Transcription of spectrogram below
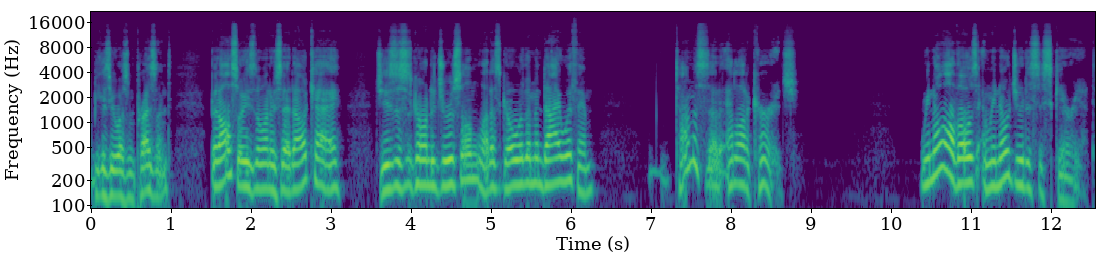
because he wasn't present. But also, he's the one who said, okay, Jesus is going to Jerusalem. Let us go with him and die with him. Thomas had a lot of courage. We know all those, and we know Judas Iscariot.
